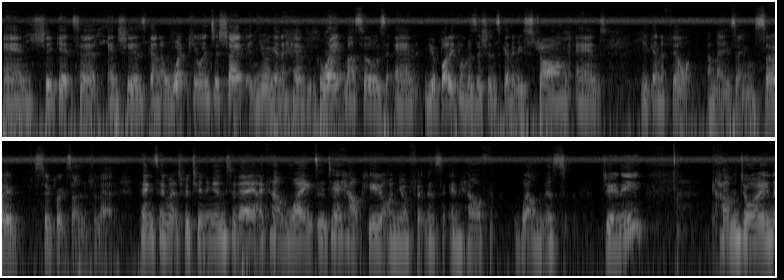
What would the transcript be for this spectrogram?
and she gets it and she is going to whip you into shape and you're going to have great muscles and your body composition is going to be strong and you're going to feel amazing. So, super excited for that. Thanks so much for tuning in today. I can't wait to help you on your fitness and health wellness journey. Come join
